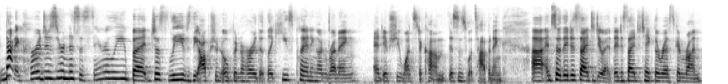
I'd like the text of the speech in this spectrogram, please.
not encourages her necessarily, but just leaves the option open to her that like he's planning on running, and if she wants to come, this is what's happening. Uh, and so they decide to do it. They decide to take the risk and run.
